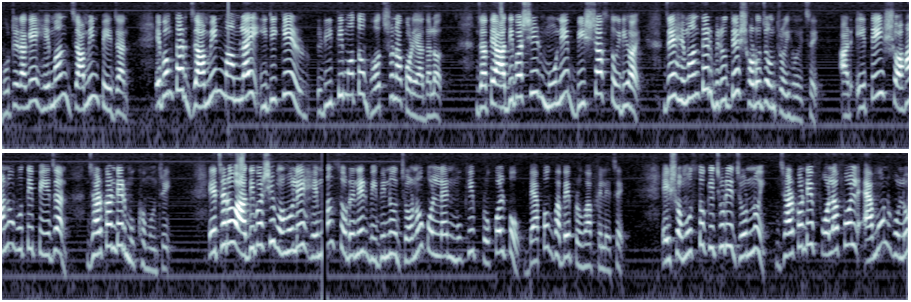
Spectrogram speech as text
ভোটের আগে হেমন্ত জামিন পেয়ে যান এবং তার জামিন মামলায় ইডিকে রীতিমতো ভৎসনা করে আদালত, যাতে আদিবাসীর মনে বিশ্বাস তৈরি হয় যে হেমন্তের বিরুদ্ধে ষড়যন্ত্রই হয়েছে। আর এতেই সহানুভূতি পেয়ে যান ঝাড়খণ্ডের মুখ্যমন্ত্রী। এছাড়াও আদিবাসী মহলে হেমন্ত সোরেনের বিভিন্ন জনকল্যাণমুখী প্রকল্প ব্যাপকভাবে প্রভাব ফেলেছে। এই সমস্ত কিছুরই জন্যই ঝাড়খণ্ডে ফলাফল এমন হলো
